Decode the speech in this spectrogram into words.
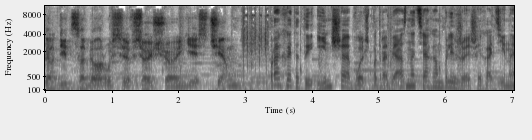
гордиться Беларуси все еще есть чем. Пра гэта ды іншае больш падрабязна цягам бліжэйшай гадзіны.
